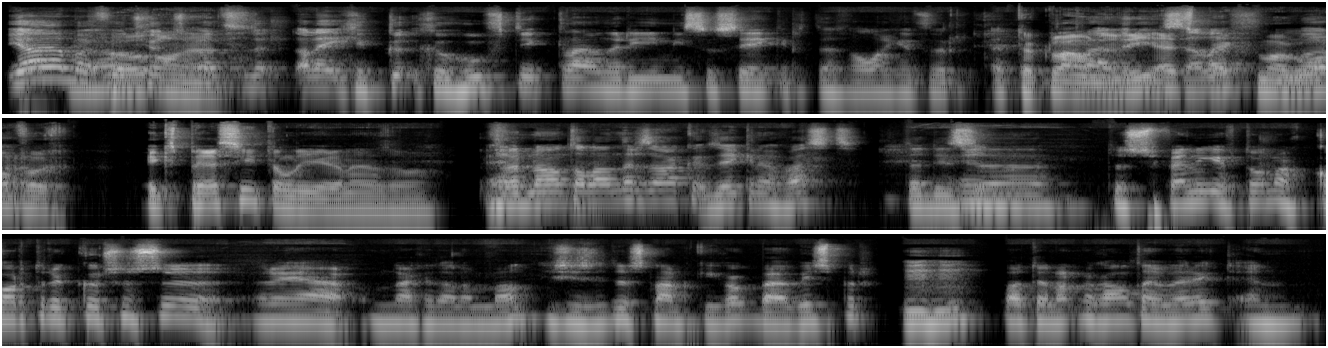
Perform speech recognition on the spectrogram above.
Ja, maar Ja. goed, je, je, je hoeft die clownerie niet zo zeker te volgen voor het De clownerie aspect, maar gewoon voor expressie te leren en zo. voor een aantal andere zaken, zeker en vast. Dat is... En- eh, Dus Sven geeft ook nog kortere cursussen. Eh, Ja, omdat je dan een man is zitten, snap ik ook bij Whisper. mhm. Wat dan ook nog altijd werkt. En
